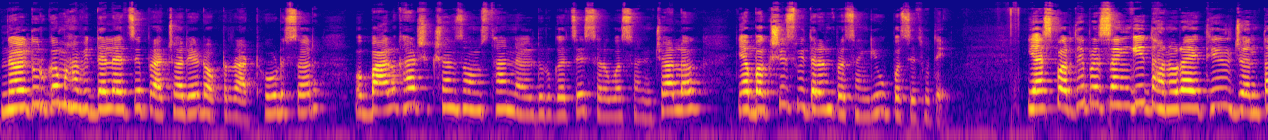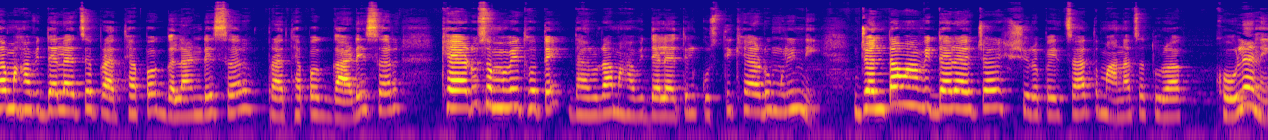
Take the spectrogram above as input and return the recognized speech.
नळदुर्ग महाविद्यालयाचे प्राचार्य डॉक्टर राठोड सर व बालघाट शिक्षण संस्था नळदुर्गचे सर्व संचालक या बक्षीस वितरण प्रसंगी उपस्थित होते. या स्पर्धेप्रसंगी धानोरा येथील जनता महाविद्यालयाचे प्राध्यापक गलांडे सर प्राध्यापक गाडे सर खेळाडू समवेत होते. धानोरा महाविद्यालयातील कुस्ती खेळाडू मुलींनी जनता महाविद्यालयाच्या शिरपेचात मानाचा तुरा खोवल्याने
